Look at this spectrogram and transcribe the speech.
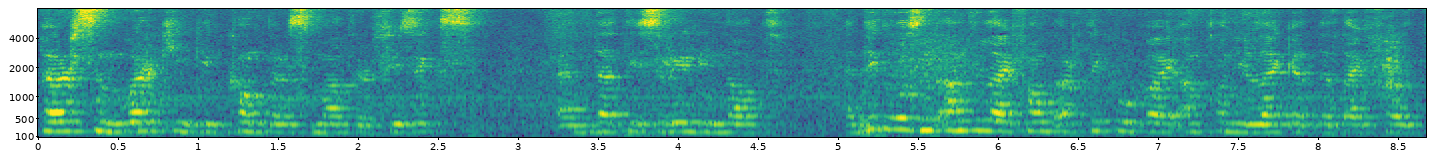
person working in condensed matter physics. And that is really not. And it wasn't until I found article by Anthony Leggett that I felt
